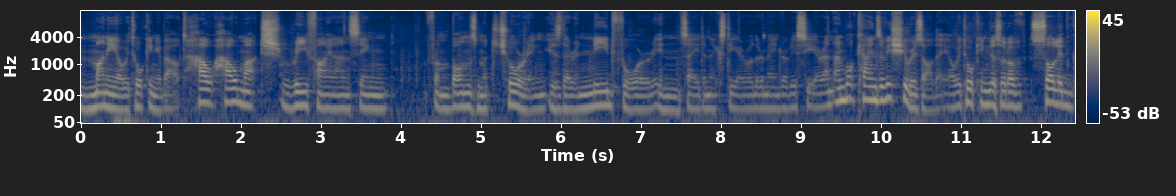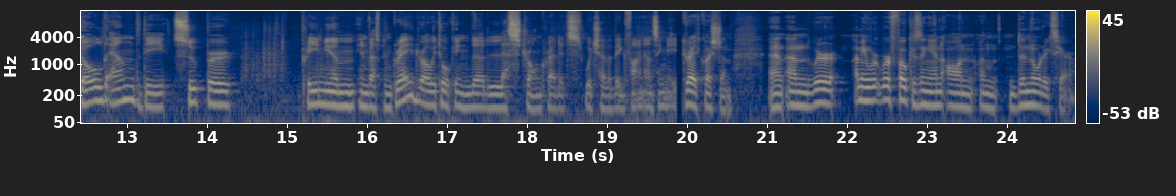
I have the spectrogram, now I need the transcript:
money are we talking about? How how much refinancing from bonds maturing is there a need for in say the next year or the remainder of this year? And and what kinds of issuers are they? Are we talking the sort of solid gold end, the super premium investment grade, or are we talking the less strong credits which have a big financing need? Great question, and and we're I mean we're, we're focusing in on on the Nordics here.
